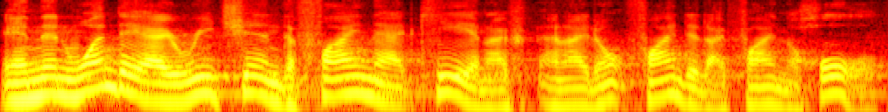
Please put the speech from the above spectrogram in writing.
And then one day I reach in to find that key and I, and I don't find it, I find the hole.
